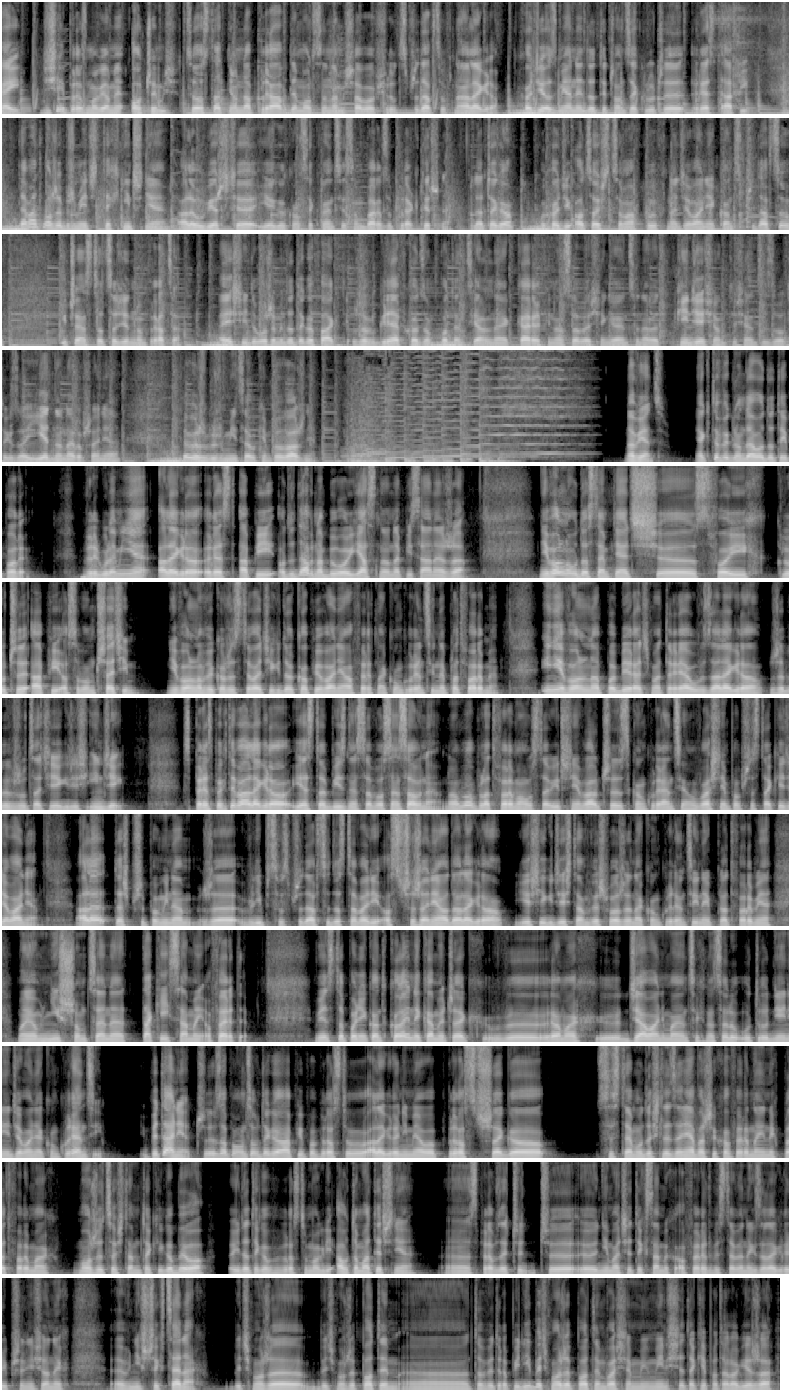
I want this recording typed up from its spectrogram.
Hej, dzisiaj porozmawiamy o czymś, co ostatnio naprawdę mocno namieszało wśród sprzedawców na Allegro. Chodzi o zmiany dotyczące kluczy REST API. Temat może brzmieć technicznie, ale uwierzcie, jego konsekwencje są bardzo praktyczne. Dlaczego? Bo chodzi o coś, co ma wpływ na działanie kont sprzedawców i często codzienną pracę. A jeśli dołożymy do tego fakt, że w grę wchodzą potencjalne kary finansowe sięgające nawet 50 tysięcy złotych za jedno naruszenie, to już brzmi całkiem poważnie. No więc, jak to wyglądało do tej pory? W regulaminie Allegro REST API od dawna było jasno napisane, że nie wolno udostępniać e, swoich kluczy API osobom trzecim. Nie wolno wykorzystywać ich do kopiowania ofert na konkurencyjne platformy. I nie wolno pobierać materiałów z Allegro, żeby wrzucać je gdzieś indziej. Z perspektywy Allegro jest to biznesowo sensowne, no bo platforma ustawicznie walczy z konkurencją właśnie poprzez takie działania. Ale też przypominam, że w lipcu sprzedawcy dostawali ostrzeżenia od Allegro, jeśli gdzieś tam wyszło, że na konkurencyjnej platformie mają niższą cenę takiej samej oferty. Więc to poniekąd kolejny kamyczek w ramach y, działań mających na celu utrudnienie działania konkurencji. I pytanie, czy za pomocą tego API po prostu Allegro nie miało prostszego systemu do śledzenia waszych ofert na innych platformach? Może coś tam takiego było. I dlatego po prostu mogli automatycznie e, sprawdzać, czy, czy e, nie macie tych samych ofert wystawionych z Allegro i przeniesionych e, w niższych cenach. Być może, być może po tym to wytropili, być może po tym właśnie mi- mieliście takie patologie, że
